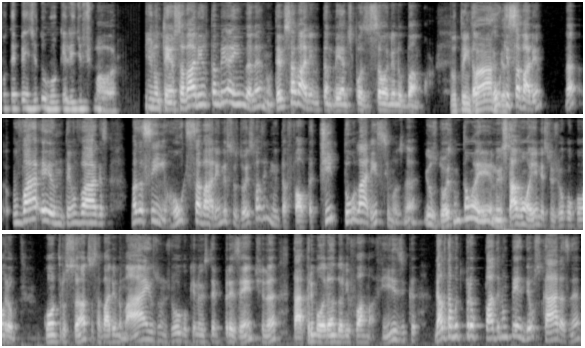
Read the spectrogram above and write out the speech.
por ter perdido o Hulk ali de última hora. E não tem o Savarino também ainda, né? Não teve o Savarino também à disposição ali no banco. Não tem então, Vargas. Hulk e Savarino, né? O Var... Eu não tenho Vargas. Mas assim, Hulk e Savarino, esses dois fazem muita falta. Titularíssimos, né? E os dois não estão aí, não estavam aí nesse jogo contra contra o Santos, o Savarino mais um jogo que não esteve presente, né? Tá aprimorando ali forma física. O Galo está muito preocupado em não perder os caras, né?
